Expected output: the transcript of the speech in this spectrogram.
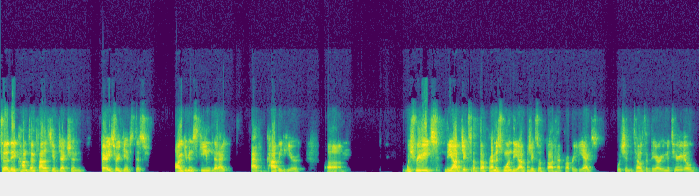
to the content fallacy objection, Feser gives this argument scheme that I have copied here, uh, which reads, the objects of thought, premise one, the objects of thought have property X, which entails that they are immaterial,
